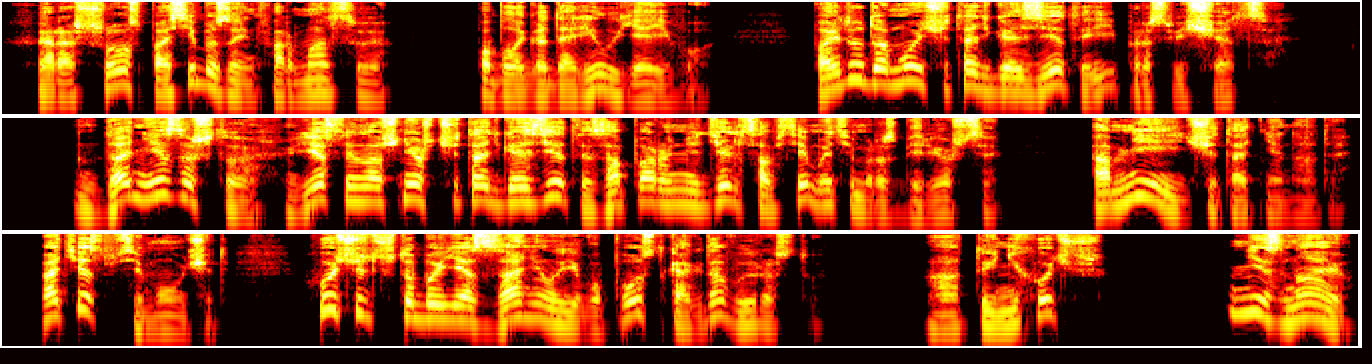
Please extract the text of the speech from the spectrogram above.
Хорошо, спасибо за информацию. Поблагодарил я его. Пойду домой читать газеты и просвещаться. Да не за что. Если начнешь читать газеты, за пару недель со всем этим разберешься. А мне и читать не надо. Отец всему учит. Хочет, чтобы я занял его пост, когда вырасту. А ты не хочешь? Не знаю.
